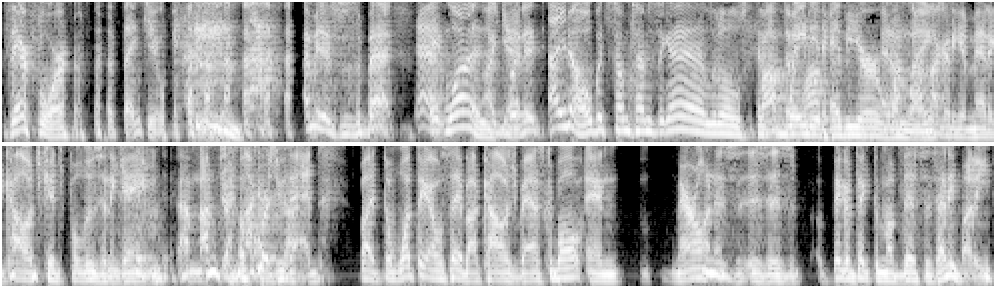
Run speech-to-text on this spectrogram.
Therefore, thank you. I mean, this was a bet. It was. I get it. I know, but sometimes it's like, eh, a little Rob, weighted problem- heavier and one I'm, way. I'm not going to get mad at college kids for losing a game. I'm, I'm, I'm not going course to do not. that. But the one thing I will say about college basketball, and Maryland is, is as big a victim of this as anybody,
